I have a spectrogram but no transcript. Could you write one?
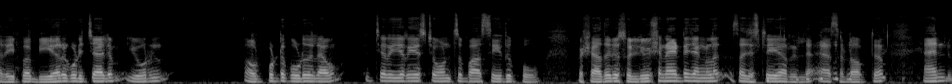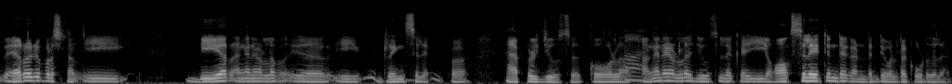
അതിപ്പോൾ ബിയർ കുടിച്ചാലും യൂറിൻ ഔട്ട്പുട്ട് കൂടുതലാവും. ചെറിയ ചെറിയ സ്റ്റോൺസ് പാസ് ചെയ്ത് പോവും. പക്ഷെ അതൊരു സൊല്യൂഷനായിട്ട് ഞങ്ങൾ സജസ്റ്റ് ചെയ്യാറില്ല ആസ് എ ഡോക്ടർ ആൻഡ് വേറൊരു പ്രശ്നം ഈ ബിയർ അങ്ങനെയുള്ള ഈ ഡ്രിങ്ക്സിൽ ഇപ്പോൾ ആപ്പിൾ ജ്യൂസ് കോള അങ്ങനെയുള്ള ജ്യൂസിലൊക്കെ ഈ ഓക്സലേറ്റിന്റെ കണ്ടന്റ് വളരെ കൂടുതലാണ്.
